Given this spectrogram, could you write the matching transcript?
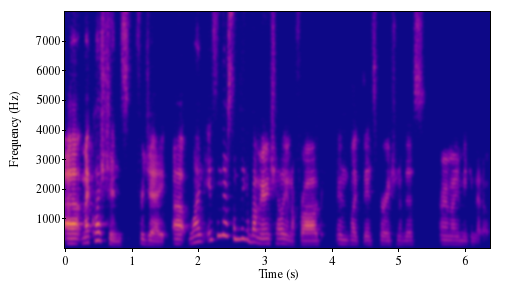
uh, my questions for Jay. Uh, one, isn't there something about Mary Shelley and a frog and like the inspiration of this, or am I making that up?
